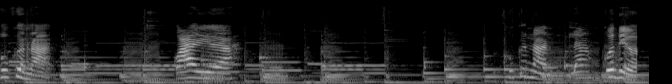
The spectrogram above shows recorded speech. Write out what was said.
coconut quả dừa coconut là quả dừa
